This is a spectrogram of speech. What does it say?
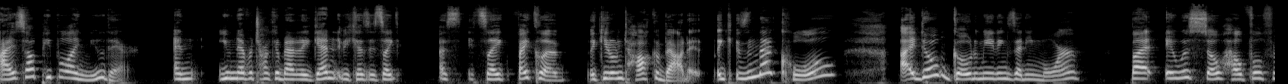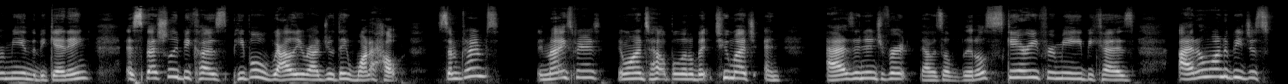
I saw people I knew there and you never talk about it again because it's like a, it's like Fight Club. Like you don't talk about it. Like isn't that cool? I don't go to meetings anymore, but it was so helpful for me in the beginning, especially because people rally around you, they want to help. Sometimes, in my experience, they wanted to help a little bit too much and as an introvert, that was a little scary for me because I don't want to be just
